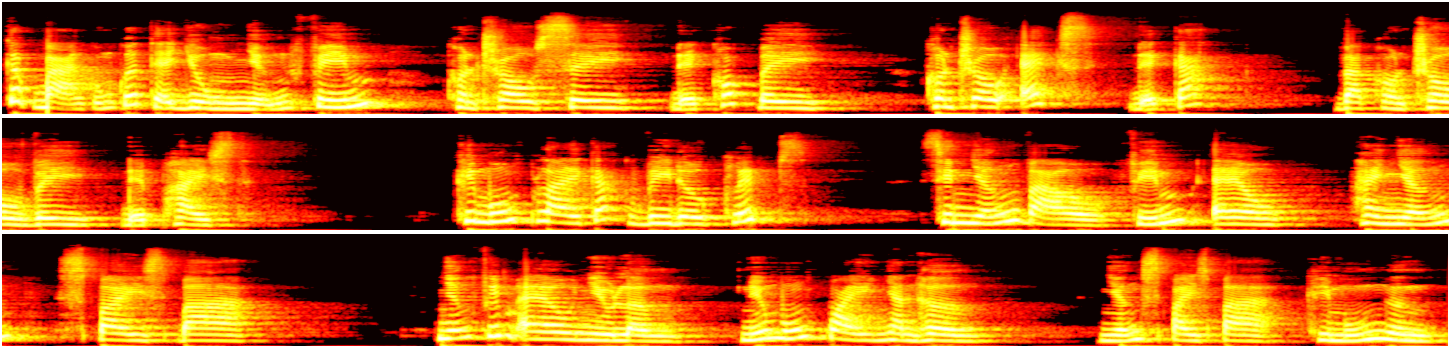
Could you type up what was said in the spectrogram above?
Các bạn cũng có thể dùng những phím Ctrl C để copy, Ctrl X để cắt và Ctrl V để paste. Khi muốn play các video clips, xin nhấn vào phím L hay nhấn Space Bar. Nhấn phím L nhiều lần nếu muốn quay nhanh hơn, nhấn Space Bar khi muốn ngừng.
